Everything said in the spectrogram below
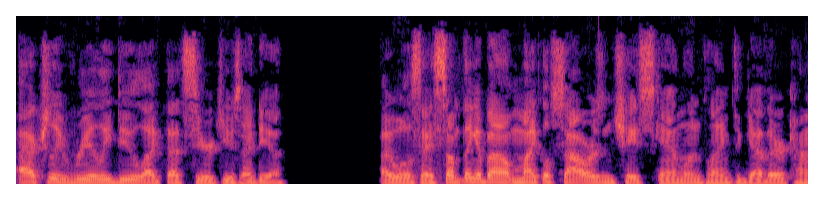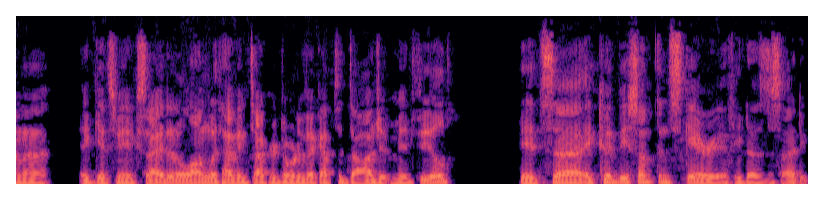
actually really do like that Syracuse idea. I will say something about Michael Sowers and Chase Scanlon playing together kind of it gets me excited along with having Tucker Dordevic up to dodge at midfield. It's uh it could be something scary if he does decide to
